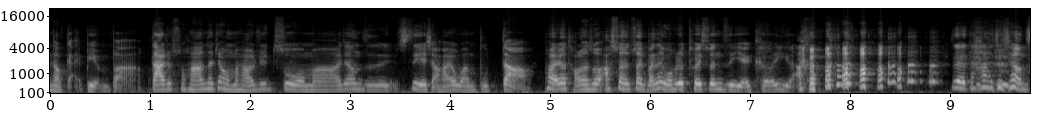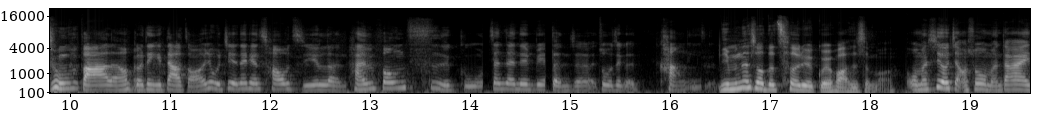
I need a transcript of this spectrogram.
到改变吧，大家就说好、啊、那这样我们还要去做吗？这样子自己的小孩又玩不到。后来又讨论说啊，算了算了，反正我就推孙子也可以啦。所以大家就这样出发了，然后隔天一大早，而且我记得那天超级冷，寒风刺骨，站在那边等着做这个抗议。你们那时候的策略规划是什么？我们是有讲说我们大概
